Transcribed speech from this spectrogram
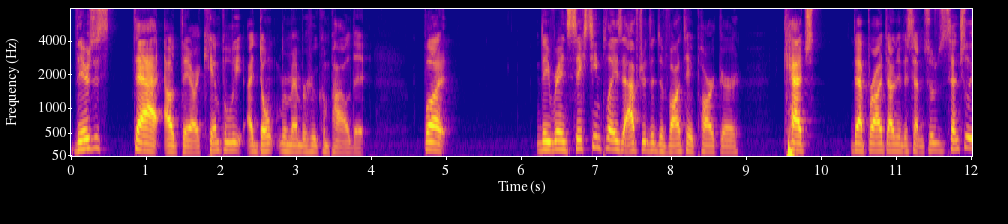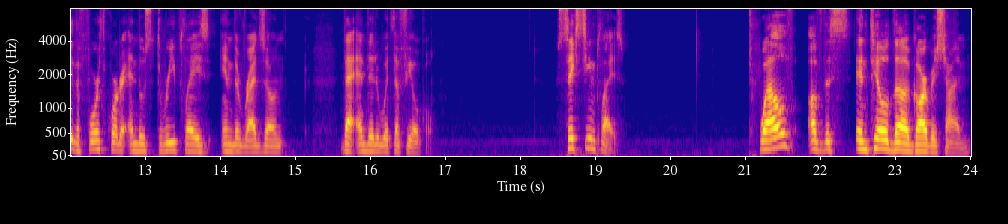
There's a stat out there. I can't believe I don't remember who compiled it. But they ran 16 plays after the DeVante Parker catch that brought down to the seven. So essentially the fourth quarter and those three plays in the red zone that ended with a field goal. 16 plays. 12 of this until the garbage time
